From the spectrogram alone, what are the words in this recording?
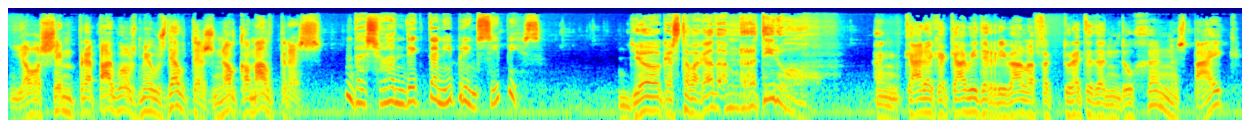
Jo sempre pago els meus deutes, no com altres. D'això en dic tenir principis. Jo aquesta vegada em retiro. Encara que acabi d'arribar la factureta d'Andujan, Spike?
